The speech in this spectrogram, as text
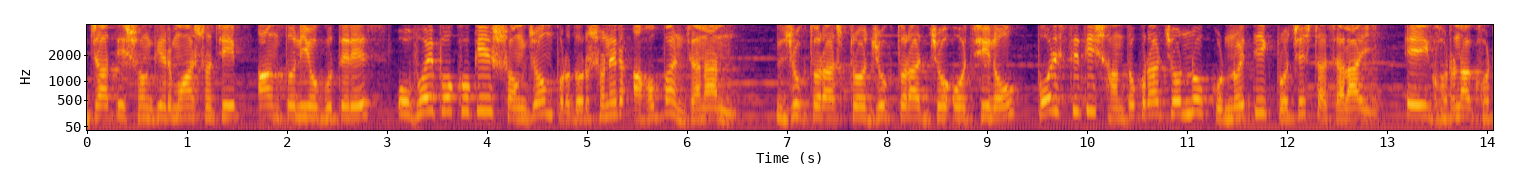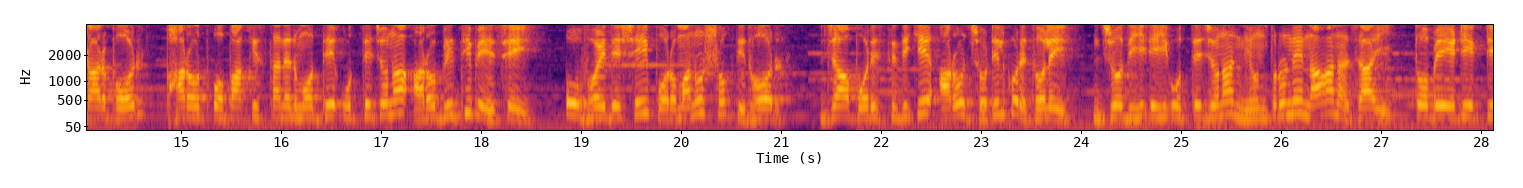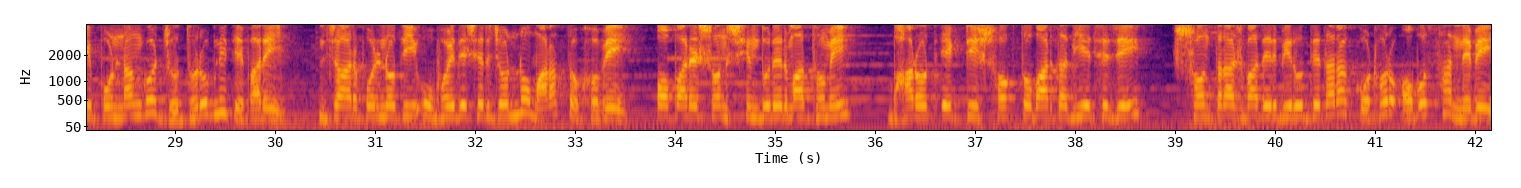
জাতিসংঘের মহাসচিব আন্তনিও গুতেরেস উভয় পক্ষকে সংযম প্রদর্শনের আহ্বান জানান। যুক্তরাষ্ট্র, যুক্তরাজ্য ও চীনও পরিস্থিতি শান্ত করার জন্য কূটনৈতিক প্রচেষ্টা চালায়। এই ঘটনা ঘটার পর ভারত ও পাকিস্তানের মধ্যে উত্তেজনা আরও বৃদ্ধি পেয়েছে। উভয় দেশেই পরমাণু শক্তিধর, যা পরিস্থিতিকে আরও জটিল করে তোলে। যদি এই উত্তেজনা নিয়ন্ত্রণে না আনা যায়, তবে এটি একটি পূর্ণাঙ্গ যুদ্ধরূপ নিতে পারে, যার পরিণতি উভয় দেশের জন্য মারাত্মক হবে। অপারেশন সিন্দুরের মাধ্যমে ভারত একটি শক্ত বার্তা দিয়েছে যে সন্ত্রাসবাদের বিরুদ্ধে তারা কঠোর অবস্থান নেবে।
